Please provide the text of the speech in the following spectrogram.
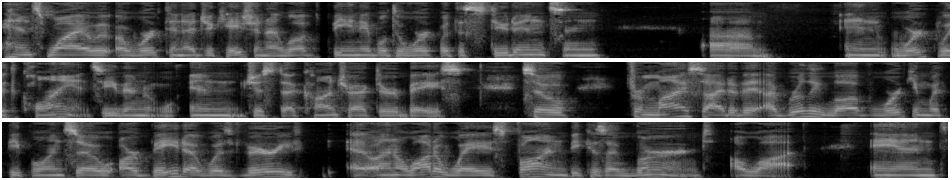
hence why I, worked in education. I loved being able to work with the students and um, and work with clients even in just a contractor base. So from my side of it, I really love working with people. And so our beta was very, in a lot of ways, fun because I learned a lot. And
